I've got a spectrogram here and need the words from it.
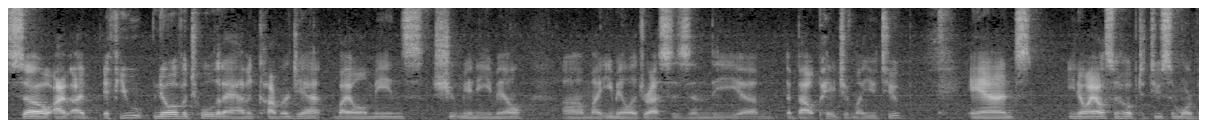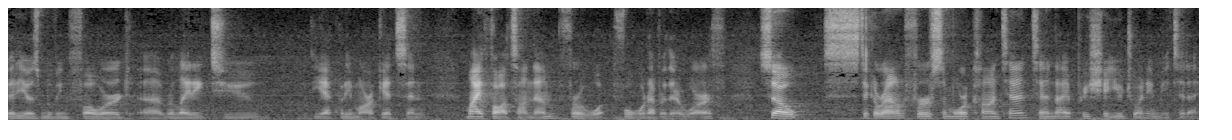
So, I, I, if you know of a tool that I haven't covered yet, by all means, shoot me an email. Um, my email address is in the um, about page of my YouTube. And, you know, I also hope to do some more videos moving forward uh, relating to the equity markets and my thoughts on them for what, for whatever they're worth. So stick around for some more content, and I appreciate you joining me today.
